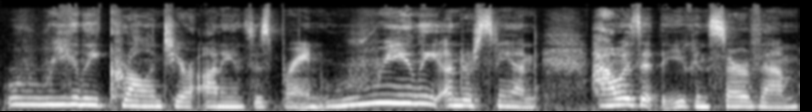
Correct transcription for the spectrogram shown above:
really crawl into your audience's brain, really understand how is it that you can serve them,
